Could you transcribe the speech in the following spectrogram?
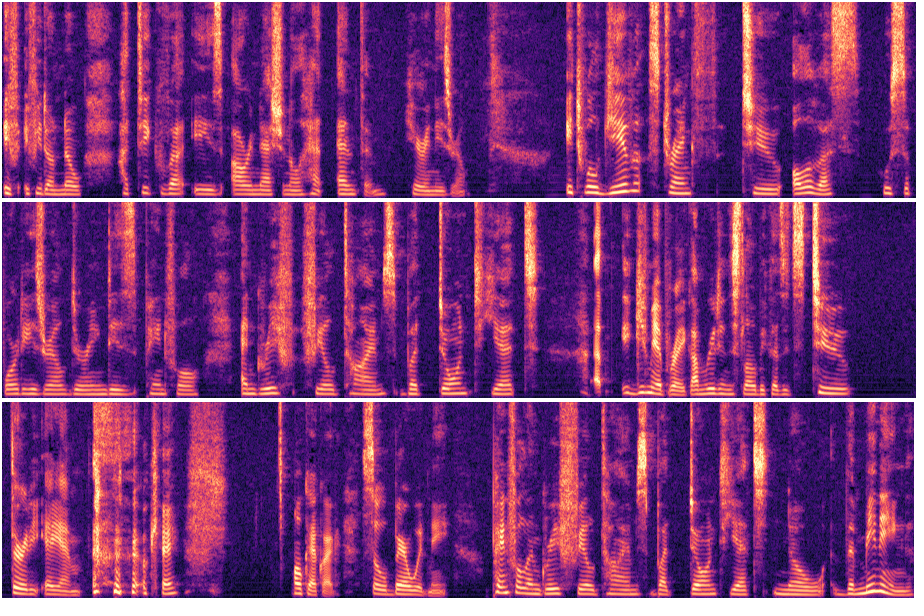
if, if you don't know, Hatikva is our national ha- anthem here in Israel. It will give strength to all of us who support Israel during these painful and grief filled times, but don't yet. Uh, give me a break. I'm reading slow because it's 2:30 a.m. okay. Okay, okay. So bear with me. Painful and grief filled times, but don't yet know the meaning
